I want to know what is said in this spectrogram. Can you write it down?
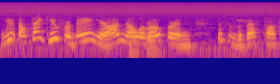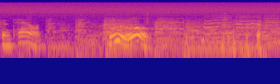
You, oh, thank you for being here. I'm Nola Thank. Roper, and this is the best talk in town. Ooh.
